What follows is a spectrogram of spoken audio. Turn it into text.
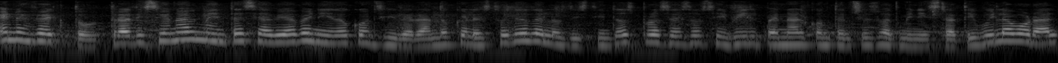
En efecto, tradicionalmente se había venido considerando que el estudio de los distintos procesos civil, penal, contencioso, administrativo y laboral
